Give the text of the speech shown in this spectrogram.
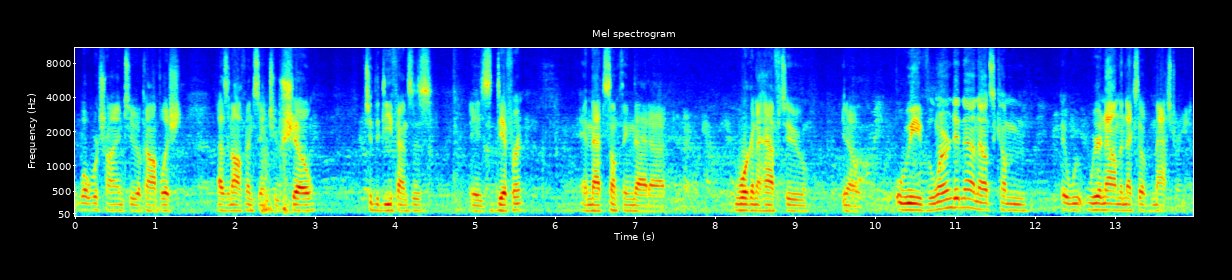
what we're trying to accomplish as an offense and to show to the defenses is different, and that's something that uh, we're going to have to, you know, we've learned it now. Now it's come. It- We're now in the next of mastering it.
